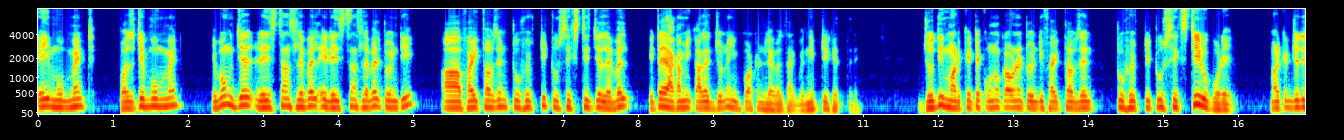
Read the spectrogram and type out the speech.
এই মুভমেন্ট পজিটিভ মুভমেন্ট এবং যে রেজিস্ট্যান্স লেভেল এই resistance level twenty five thousand two fifty to সিক্সটির যে লেভেল এটাই আগামীকালের জন্য ইম্পর্টেন্ট লেভেল থাকবে নিফটির ক্ষেত্রে। যদি মার্কেটে কোনো কারণে twenty five thousand two fifty to সিক্সটির উপরে মার্কেট যদি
